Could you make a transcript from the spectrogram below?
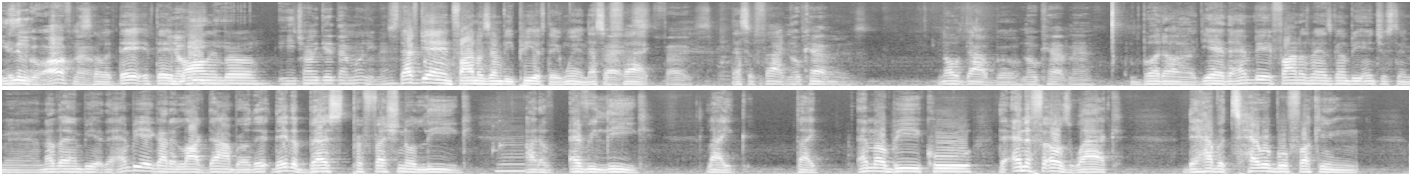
He's gonna go off now. So if they if they You balling, he- bro, He trying to get that money, man. Steph getting Finals MVP if they win. That's Facts, a fact. Facts. That's a fact. No cap. No doubt, bro. No cap, man. But uh, yeah, the NBA Finals, man, is gonna be interesting, man. Another NBA, the NBA got it locked down, bro. They they the best professional league out of every league. Like, like MLB, cool. The NFL is whack. They have a terrible fucking,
